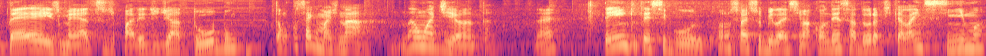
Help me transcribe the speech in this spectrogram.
10 metros de parede de adubo. Então, consegue imaginar? Não adianta, né? Tem que ter seguro. Quando você vai subir lá em cima, a condensadora fica lá em cima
